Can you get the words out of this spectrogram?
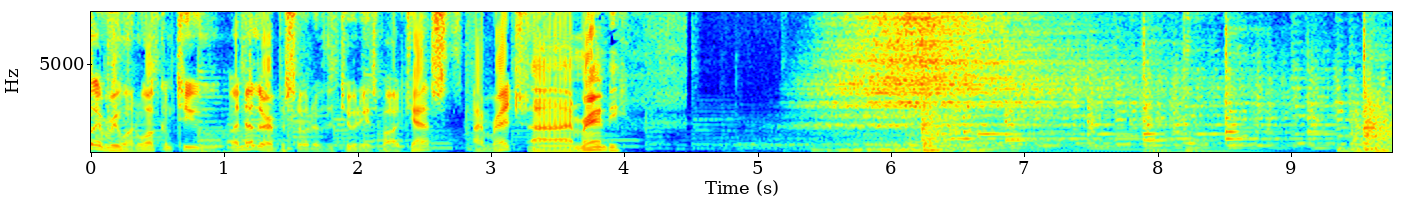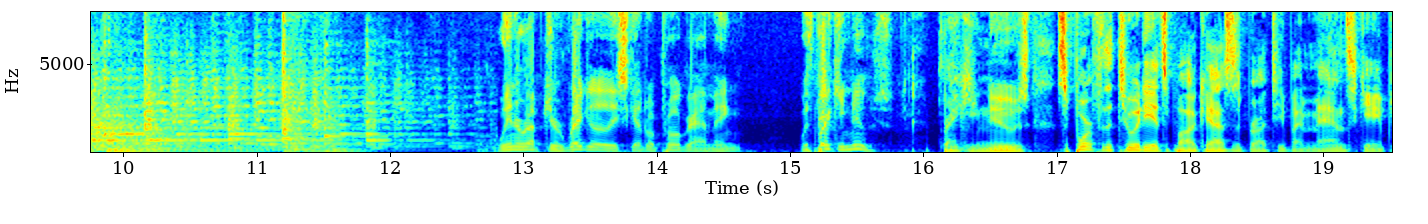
Hello, everyone. Welcome to another episode of the Two Idiots Podcast. I'm Reg. I'm Randy. we interrupt your regularly scheduled programming with breaking news. Breaking news. Support for the Two Idiots podcast is brought to you by Manscaped.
